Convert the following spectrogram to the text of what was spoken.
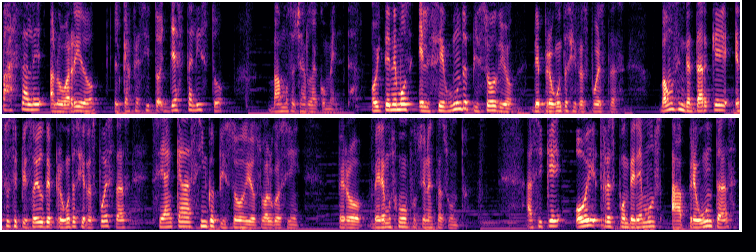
Pásale a lo barrido, el cafecito ya está listo vamos a echar la comenta. Hoy tenemos el segundo episodio de preguntas y respuestas. Vamos a intentar que estos episodios de preguntas y respuestas sean cada cinco episodios o algo así, pero veremos cómo funciona este asunto. Así que hoy responderemos a preguntas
